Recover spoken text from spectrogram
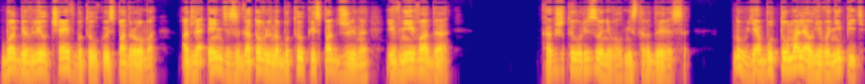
Бобби влил чай в бутылку из-под рома, а для Энди заготовлена бутылка из-под джина, и в ней вода. Как же ты урезонивал мистера Дэвиса? Ну, я будто умолял его не пить,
